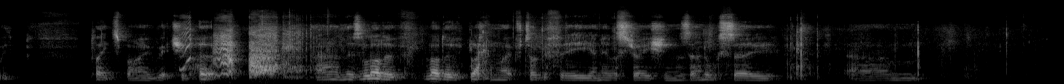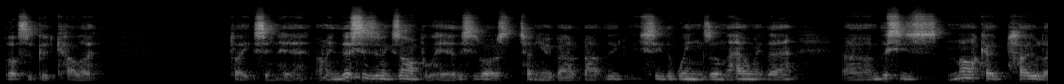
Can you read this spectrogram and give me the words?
with plates by Richard Hook. And there's a lot of lot of black and white photography and illustrations and also um, lots of good colour plates in here. I mean, this is an example here. This is what I was telling you about. About the, you see the wings on the helmet there. Um, this is Marco Polo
